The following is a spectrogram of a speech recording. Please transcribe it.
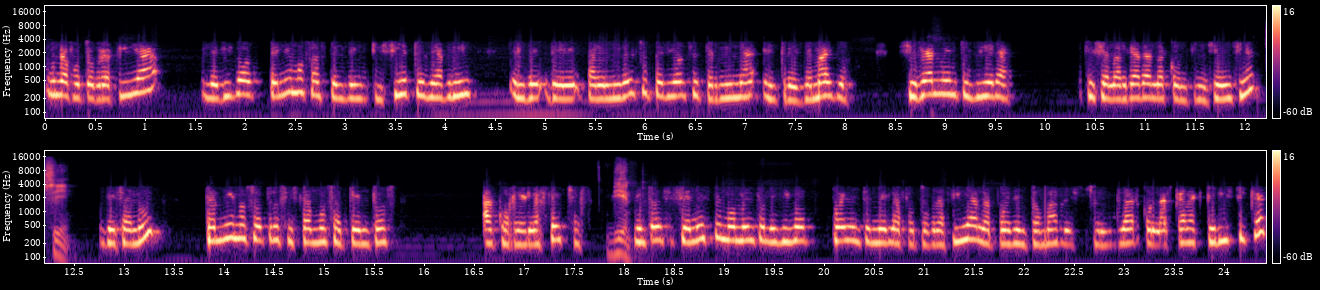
una fotografía, le digo, tenemos hasta el 27 de abril, el de, para el nivel superior se termina el 3 de mayo. Si realmente hubiera que se alargara la contingencia de salud, también nosotros estamos atentos a correr las fechas. Bien. Entonces, en este momento les digo, pueden tener la fotografía, la pueden tomar de su celular con las características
